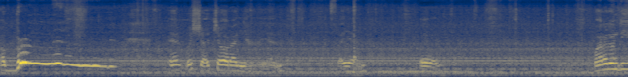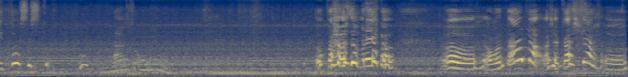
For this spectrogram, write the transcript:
Ah, brrrr. Ayan po siya. Tsura niya. Ayan. Basta yan. Oh. Para lang dito. Sus ko. Ano sa ulo mo? Oh, para sa preno. Oh, amang tama. Kasya kasya. Oh.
